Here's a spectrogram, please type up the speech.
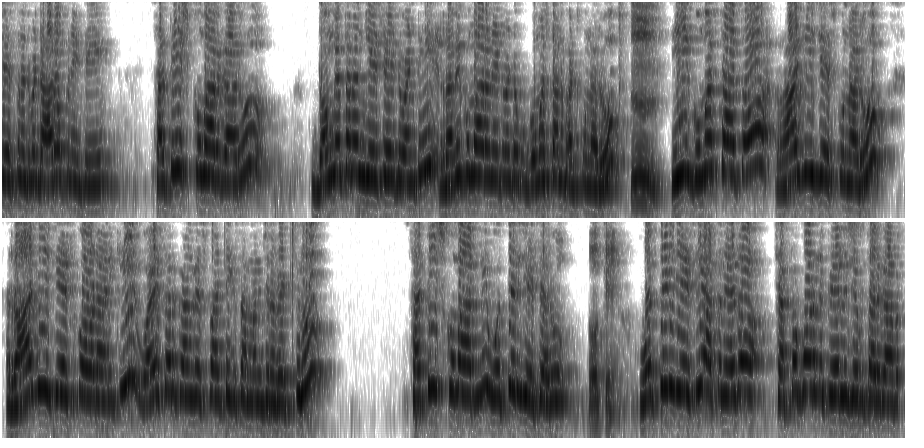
చేస్తున్నటువంటి ఆరోపణ ఏంటి? సతీష్ కుమార్ గారు దొంగతనం చేసేటువంటి రవికుమార్ అనేటువంటి ఒక గుమస్తాను పట్టుకున్నారు. ఈ గుమస్తాతో రాజీ చేసుకున్నారు. రాజీ చేసుకోవడానికి వైఎస్ఆర్ కాంగ్రెస్ పార్టీకి సంబంధించిన వ్యక్తులు సతీష్ కుమార్ని ఒత్తిడి చేశారు. ఓకే. ఒత్తిడి చేసి అతను ఏదో చెప్పకూడని పేర్లు చెబుతారు కాబట్టి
